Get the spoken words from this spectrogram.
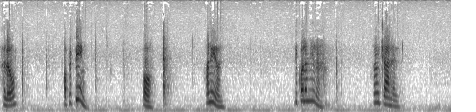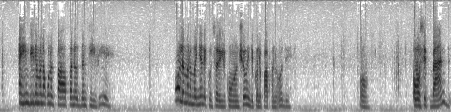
Hello? O, Piping. Oh. Ano yun? Hindi ko alam yun ah. Anong channel? Eh, hindi naman ako nagpapanood ng TV eh. O, alam mo naman yun eh, kung sarili ko ang show, hindi ko napapanood eh. Oh. Oh, was it banned?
